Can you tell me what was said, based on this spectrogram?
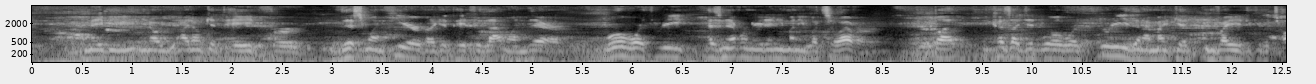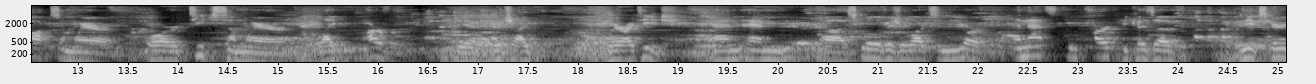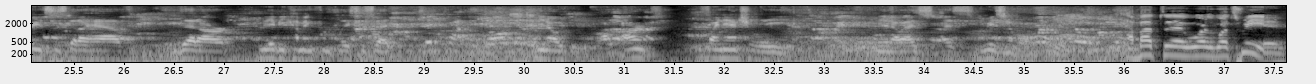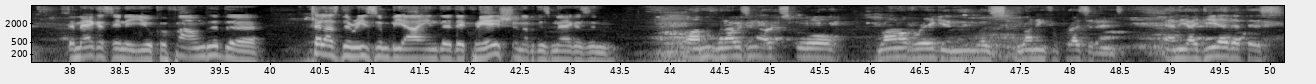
maybe you know I don't get paid for this one here, but I get paid for that one there. World War III has never made any money whatsoever, but because I did World War III, then I might get invited to give a talk somewhere or teach somewhere, like Harvard, Yeah. which I where I teach, and and uh, School of Visual Arts in New York, and that's in part because of the experiences that I have that are maybe coming from places that you know aren't financially you know as as reasonable. About uh, World War III, the magazine you co-founded. Uh, tell us the reason behind the, the creation of this magazine. Um, when I was in art school, Ronald Reagan was running for president, and the idea that this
